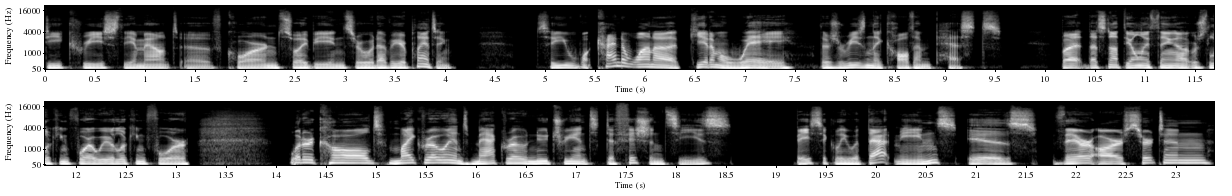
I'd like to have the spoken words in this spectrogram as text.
decrease the amount of corn, soybeans, or whatever you're planting. So you kind of want to get them away there's a reason they call them pests. But that's not the only thing I was looking for. We were looking for what are called micro and macronutrient deficiencies. Basically, what that means is there are certain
